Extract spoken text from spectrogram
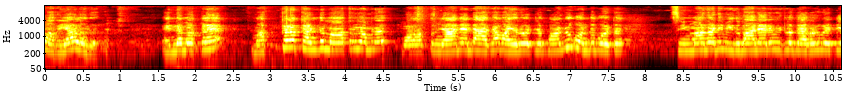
പറയാനുള്ളത്. എന്റെ മക്കളെ മക്കളെ കണ്ട് മാത്രം നമ്മൾ വളർത്തും. ഞാൻ എന്റെ അര വയറ് വെച്ച് മഴ കൊണ്ടുപോയിട്ട് സിനിമാ നടി വിധുബാലയുടെ വീട്ടിൽ വിറക് വെട്ടി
